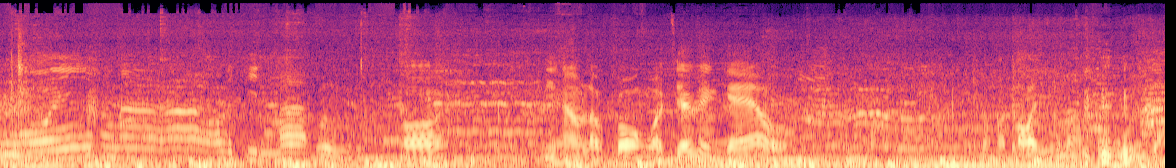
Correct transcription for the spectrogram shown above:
โอ้ยข้างหน้าเอาเลยกินมากเลยอ๋อนี่ฮาวเรากงหัวเจ๊ยเวียงแก้วแล้วเขาต่อยขึ้นมาปูใหญ่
